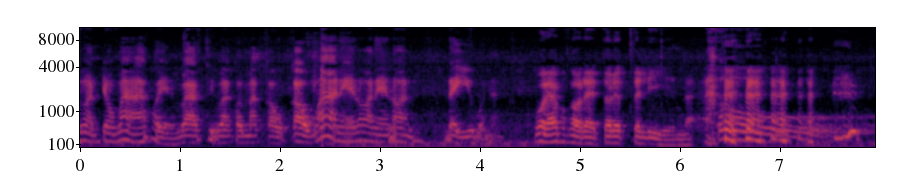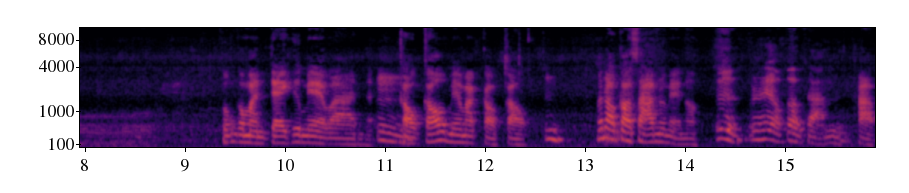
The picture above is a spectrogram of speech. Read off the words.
งานเจ้ามาหาข่อยว่าสิว่าข่อยมาเก่าเก่ามาแน่นอนแน่นอน ได้อยู่บ่นั่น ว่าแล้วผมก็ได้ตัวเล็บตะลีนั่นแหละโอ้ ผมก็มั่นใจคือแม่วาน่ะอืมเก่าเก่าแม่มาเก่าเก่าอืม มันเอาเก่าสามเนาะแม่เนาะเออมันให้เอาเก่าสามนี่ครับ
